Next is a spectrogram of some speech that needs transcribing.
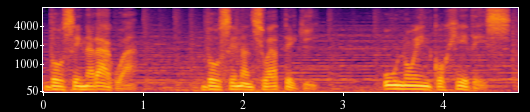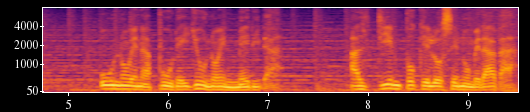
2 en Aragua, 2 en Anzoátegui, 1 en Cojedes, 1 en Apure y 1 en Mérida. Al tiempo que los enumeraba,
